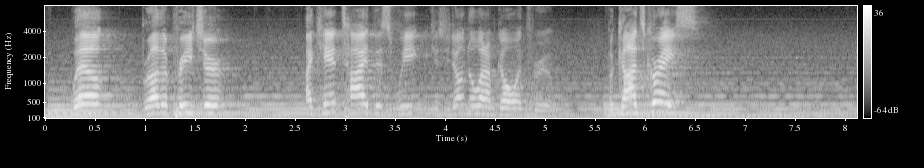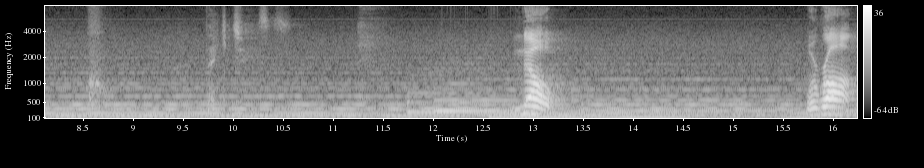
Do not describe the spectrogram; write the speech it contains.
Well, brother preacher, I can't tithe this week because you don't know what I'm going through. But God's grace. Thank you, Jesus. No. We're wrong.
